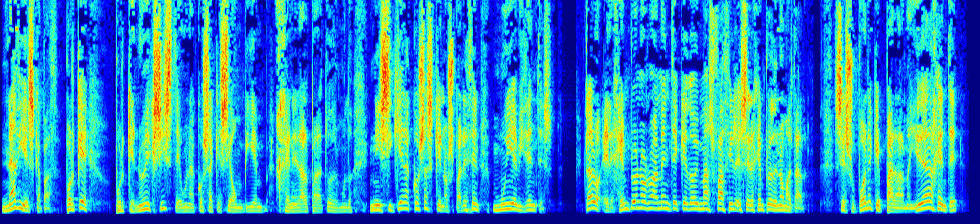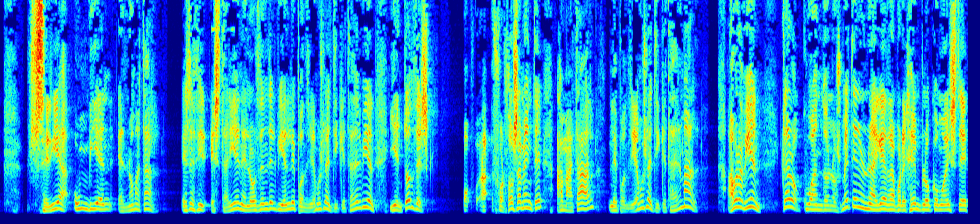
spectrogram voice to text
Nadie es capaz. ¿Por qué? Porque no existe una cosa que sea un bien general para todo el mundo, ni siquiera cosas que nos parecen muy evidentes. Claro, el ejemplo normalmente que doy más fácil es el ejemplo de no matar. Se supone que para la mayoría de la gente sería un bien el no matar. Es decir, estaría en el orden del bien, le pondríamos la etiqueta del bien. Y entonces, forzosamente, a matar le pondríamos la etiqueta del mal. Ahora bien, claro, cuando nos meten en una guerra, por ejemplo, como este,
